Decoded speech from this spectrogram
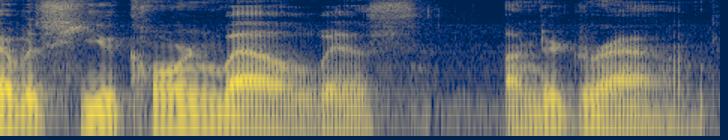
That was Hugh Cornwell with Underground.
